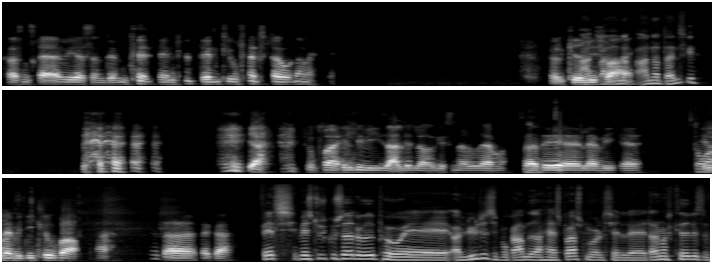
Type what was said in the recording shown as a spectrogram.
koncentrerer vi os om dem, den, den, den klub, han skrev under med. Det var et kedeligt svar. Andre, andre danske? ja, du får heldigvis aldrig lukket sådan noget ud af mig. Så det uh, lader vi, uh, det lader vi de klubber om, ja, der, der gør. Fedt. Hvis du skulle sidde derude på øh, og lytte til programmet og have spørgsmål til øh, Danmarks kedeligste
